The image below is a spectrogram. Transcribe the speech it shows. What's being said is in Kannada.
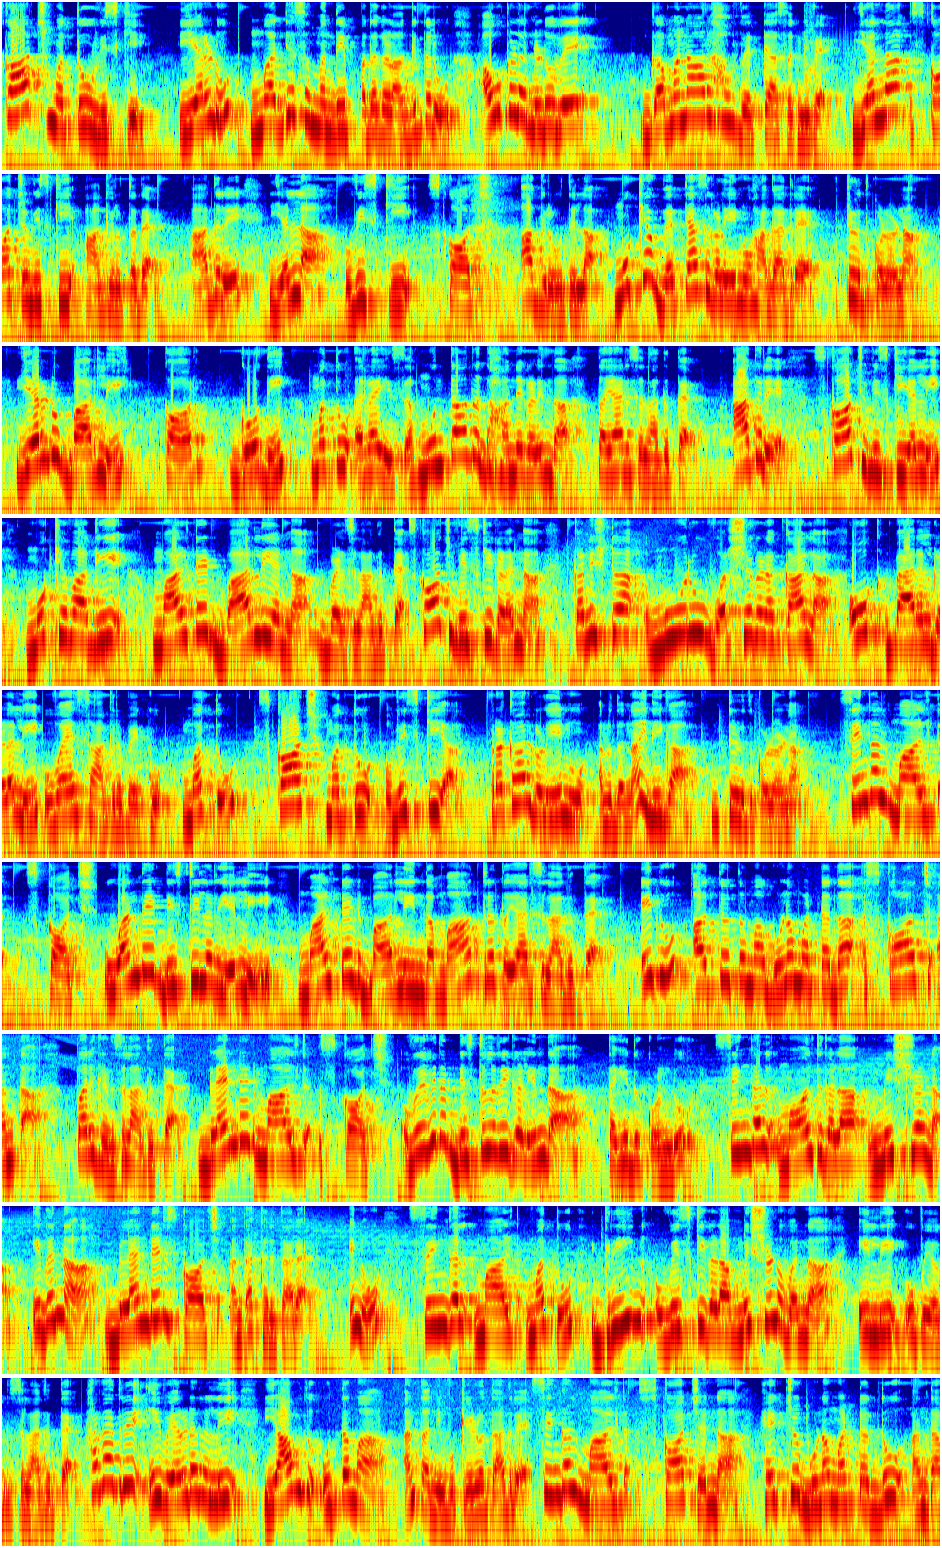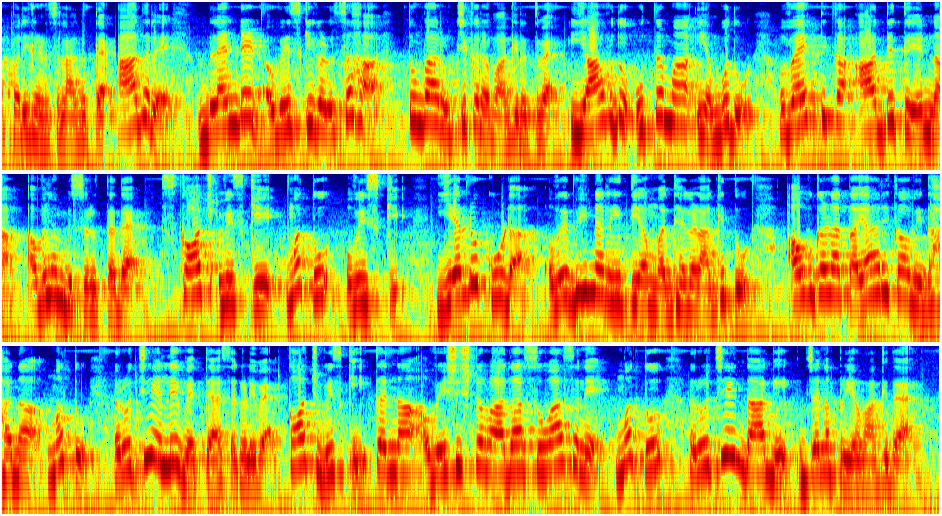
ಸ್ಕಾಚ್ ಮತ್ತು ವಿಸ್ಕಿ ಎರಡು ಮಧ್ಯ ಸಂಬಂಧಿ ಪದಗಳಾಗಿದ್ದರೂ ಅವುಗಳ ನಡುವೆ ಗಮನಾರ್ಹ ವ್ಯತ್ಯಾಸಗಳಿವೆ. ಎಲ್ಲ ಸ್ಕಾಚ್ ವಿಸ್ಕಿ ಆಗಿರುತ್ತದೆ. ಆದರೆ ಎಲ್ಲ ವಿಸ್ಕಿ, ಸ್ಕಾಚ್ ಆಗಿರುವುದಿಲ್ಲ. ಮುಖ್ಯ ವ್ಯತ್ಯಾಸಗಳೇನು ಹಾಗಾದರೆ ತಿಳಿದುಕೊಳ್ಳೋಣ. ಎರಡು ಬಾರ್ಲಿ, ಕಾರ್ನ್, ಗೋಧಿ ಮತ್ತು ರೈಸ್ ಮುಂತಾದ ಧಾನ್ಯಗಳಿಂದ ತಯಾರಿಸಲಾಗುತ್ತೆ. ಆದರೆ ಸ್ಕಾಚ್ ವಿಸ್ಕಿಯಲ್ಲಿ ಮುಖ್ಯವಾಗಿ ಮಾಲ್ಟೆಡ್ ಬಾರ್ಲಿಯನ್ನ ಬಳಸಲಾಗುತ್ತೆ. ಸ್ಕಾಚ್ ವಿಸ್ಕಿಗಳನ್ನ ಕನಿಷ್ಠ ಮೂರು ವರ್ಷಗಳ ಕಾಲ ಓಕ್ ಬ್ಯಾರೆಲ್ಗಳಲ್ಲಿ ವಯಸ್ಸಾಗಿರಬೇಕು. ಮತ್ತು ಸ್ಕಾಚ್ ಮತ್ತು ವಿಸ್ಕಿಯ ಪ್ರಕಾರಗಳು ಏನು ಅನ್ನೋದನ್ನ ಇದೀಗ ತಿಳಿದುಕೊಳ್ಳೋಣ. ಸಿಂಗಲ್ ಮಾಲ್ಟ್ ಸ್ಕಾಚ್ ಒಂದೇ ಡಿಸ್ಟಿಲರಿಯಲ್ಲಿ ಮಾಲ್ಟೆಡ್ ಬಾರ್ಲಿಯಿಂದ ಮಾತ್ರ ತಯಾರಿಸಲಾಗುತ್ತೆ. ಇದು ಅತ್ಯುತ್ತಮ ಗುಣಮಟ್ಟದ ಸ್ಕಾಚ್ ಅಂತ ಪರಿಗಣಿಸಲಾಗುತ್ತೆ. ಬ್ಲೆಂಡೆಡ್ ಮಾಲ್ಟ್ ಸ್ಕಾಚ್ ವಿವಿಧ ಡಿಸ್ಟಿಲರಿಗಳಿಂದ ತೆಗೆದುಕೊಂಡು ಸಿಂಗಲ್ ಮಾಲ್ಟ್ಗಳ ಮಿಶ್ರಣ ಇದನ್ನ ಬ್ಲೆಂಡೆಡ್ ಸ್ಕಾಚ್ ಅಂತ ಕರೀತಾರೆ. ಇನ್ನು ಸಿಂಗಲ್ ಮಾಲ್ಟ್ ಮತ್ತು ಗ್ರೀನ್ ವಿಸ್ಕಿಗಳ ಮಿಶ್ರಣವನ್ನ ಇಲ್ಲಿ ಉಪಯೋಗಿಸಲಾಗುತ್ತೆ. ಹಾಗಾದ್ರೆ ಇವೆರಡರಲ್ಲಿ ಯಾವುದು ಉತ್ತಮ ಅಂತ ನೀವು ಕೇಳೋದಾದ್ರೆ ಸಿಂಗಲ್ ಮಾಲ್ಟ್ ಸ್ಕಾಚ್ ಅನ್ನ ಹೆಚ್ಚು ಗುಣಮಟ್ಟದ್ದು ಅಂತ ಪರಿಗಣಿಸಲಾಗುತ್ತೆ. ಆದರೆ ಬ್ಲೆಂಡೆಡ್ ವಿಸ್ಕಿಗಳು ಸಹ ತುಂಬಾ ರುಚಿಕರವಾಗಿರುತ್ತವೆ. ಯಾವುದು ಉತ್ತಮ ಎಂಬುದು ವೈಯಕ್ತಿಕ ಆದ್ಯತೆಯನ್ನ ಅವಲಂಬಿಸಿರುತ್ತದೆ. ಸ್ಕಾಚ್ ವಿಸ್ಕಿ ಮತ್ತು ವಿಸ್ಕಿ. ಎರಡೂ ಕೂಡ ವಿಭಿನ್ನ ರೀತಿಯ ಮದ್ಯಗಳಾಗಿದ್ದು ಅವುಗಳ ತಯಾರಿಕಾ ವಿಧಾನ ಮತ್ತು ರುಚಿಯಲ್ಲಿ ವ್ಯತ್ಯಾಸಗಳಿವೆ. ಕಾಚ್ ವಿಸ್ಕಿ ತನ್ನ ವಿಶಿಷ್ಟವಾದ ಸುವಾಸನೆ ಮತ್ತು ರುಚಿಯಿಂದಾಗಿ ಜನಪ್ರಿಯವಾಗಿದೆ.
